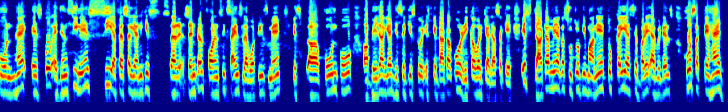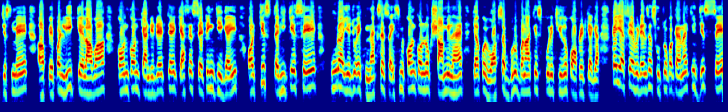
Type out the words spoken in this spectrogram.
फ़ोन है, इसको एजेंसी ने सी एफ़ एस एल यानी कि सेंट्रल फॉरेंसिक साइंस लेबोरेटरीज में इस फ़ोन को भेजा गया जिससे कि इसको, इसके डाटा को रिकवर किया जा सके। इस डाटा में अगर सूत्रों की माने तो कई ऐसे बड़े एविडेंस हो सकते हैं जिसमें पेपर लीक के अलावा कौन कौन कैंडिडेट थे, कैसे सेटिंग की गई और किस तरीके से पूरा ये जो एक नेक्सेस है, इसमें कौन कौन लोग शामिल हैं? क्या कोई व्हाट्सएप ग्रुप बना के इस पूरी चीज़ों को ऑपरेट किया गया? कई ऐसे एविडेंस है, सूत्रों का कहना है कि जिससे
